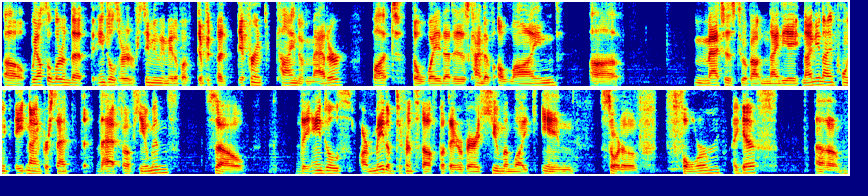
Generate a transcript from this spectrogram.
Uh, we also learned that the angels are seemingly made up of diff- a different kind of matter, but the way that it is kind of aligned uh, matches to about 98, 99.89% th- that of humans. So the angels are made of different stuff, but they are very human like in sort of form, I guess. Um,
